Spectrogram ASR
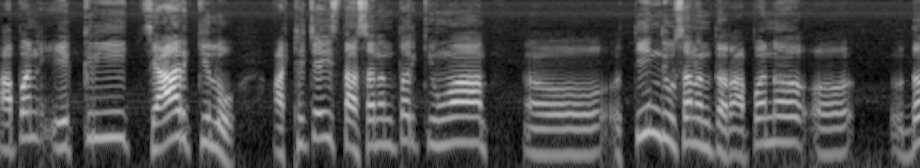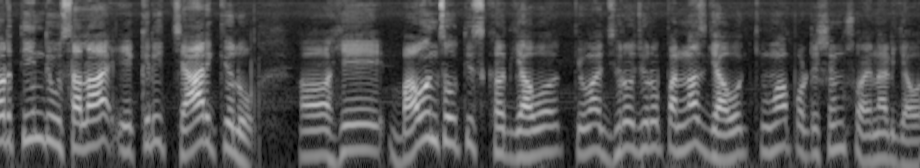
आपण एकरी चार किलो अठ्ठेचाळीस तासानंतर किंवा तीन दिवसानंतर आपण दर तीन दिवसाला एकरी चार किलो हे बावन्न चौतीस खत घ्यावं किंवा झिरो झिरो पन्नास घ्यावं किंवा पोटॅशियम सोयनाट घ्यावं.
